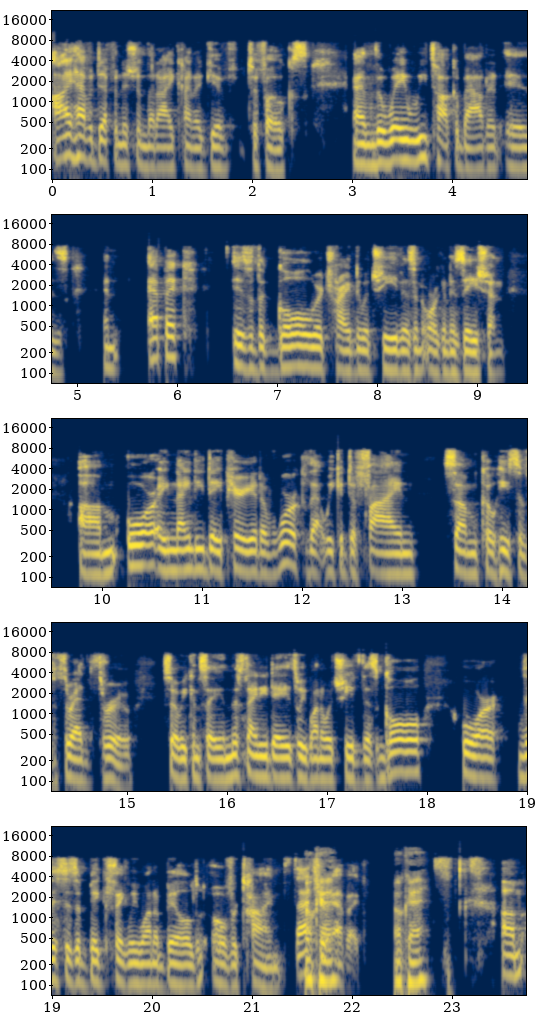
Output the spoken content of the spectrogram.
I have a definition that I kind of give to folks, and the way we talk about it is epic is the goal we're trying to achieve as an organization, um, or a 90 day period of work that we could define some cohesive thread through. So we can say in this 90 days, we want to achieve this goal, or this is a big thing we want to build over time. That's okay. your epic. Okay. Um,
